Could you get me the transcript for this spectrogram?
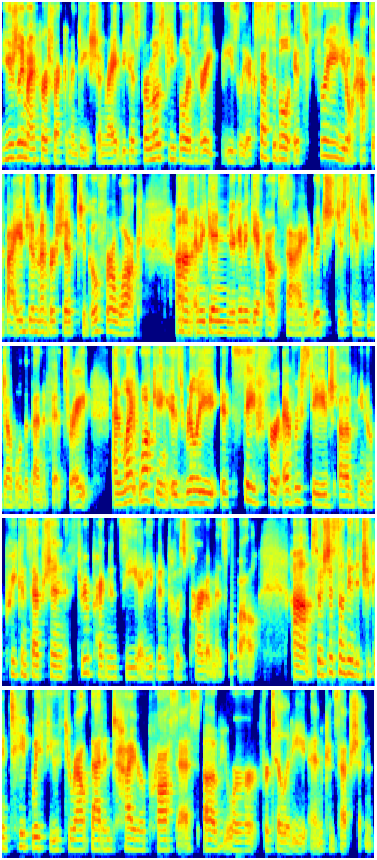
usually my first recommendation, right? Because for most people, it's very easily accessible. It's free. You don't have to buy a gym membership to go for a walk. Um, and again, you're going to get outside, which just gives you double the benefits, right? And light walking is really it's safe for every stage of you know preconception through pregnancy and even postpartum as well. Um, so it's just something that you can take with you throughout that entire process of your fertility and conception.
